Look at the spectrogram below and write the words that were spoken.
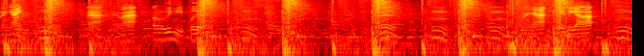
นั่นไงอืมน่ะเห็นไหมฮะต้องดูวิถีปืนอืมเอออืมอืมนั่นไงฮะเห็นดีกันละอืม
